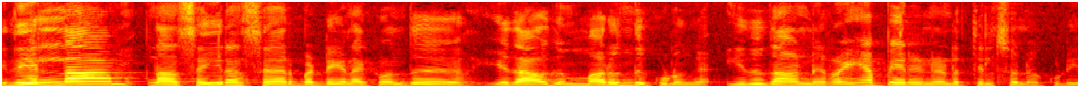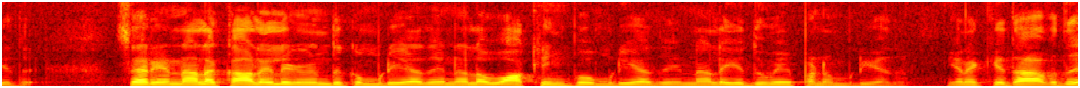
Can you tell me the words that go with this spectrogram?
இது எல்லாம் நான் செய்கிறேன் சார் பட் எனக்கு வந்து ஏதாவது மருந்து கொடுங்க. இதுதான் நிறைய பேர் என்னிடத்தில் சொல்லக்கூடியது. சார் என்னால் காலையில் எழுந்துக்க முடியாது என்னால் வாக்கிங் போக முடியாது என்னால் எதுவுமே பண்ண முடியாது. எனக்கு ஏதாவது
